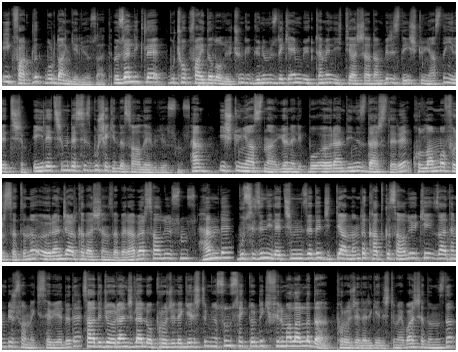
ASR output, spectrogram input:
İlk farklılık buradan geliyor zaten. Özellikle bu çok faydalı oluyor. Çünkü günümüzdeki en büyük temel ihtiyaçlardan birisi de iş dünyasında iletişim. E iletişimi de siz bu şekilde sağlayabiliyorsunuz. Hem iş dünyasına yönelik bu öğrendiğiniz dersleri kullanma fırsatını öğrenci arkadaşlarınızla beraber sağlıyorsunuz. Hem de bu sizin iletişiminize de ciddi anlamda katkı sağlıyor ki zaten bir sonraki seviyede de sadece öğrencilerle o projeleri geliştirmiyorsunuz. Sektördeki firmalarla da projeleri geliştirmeye başladığınızda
